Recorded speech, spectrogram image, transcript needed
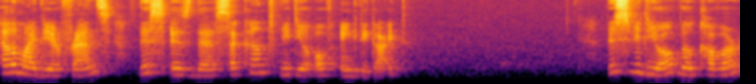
Hello my dear friends, this is the second video of EngD Guide. This video will cover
